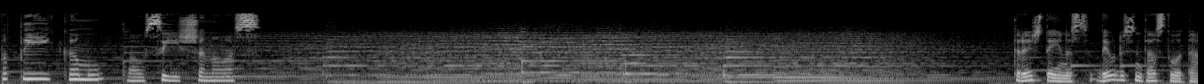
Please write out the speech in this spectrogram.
patīkamu klausīšanos! Trešdienas 28.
